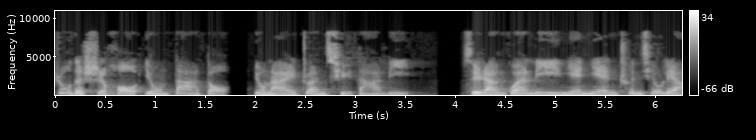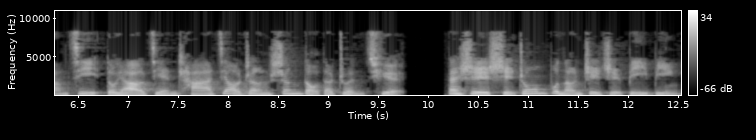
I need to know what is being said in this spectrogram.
入的时候用大斗，用来赚取大利。”虽然官吏年年春秋两季都要检查校正升斗的准确，但是始终不能制止弊病。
